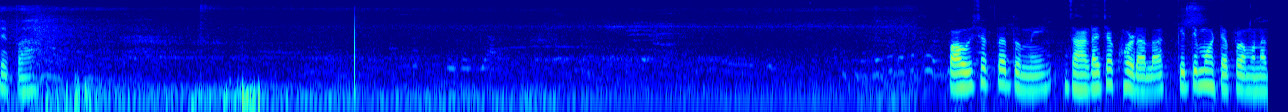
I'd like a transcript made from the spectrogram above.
हे पहा. पाहू शकता तुम्ही झाडाच्या खोडाला किती मोठ्या प्रमाणात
